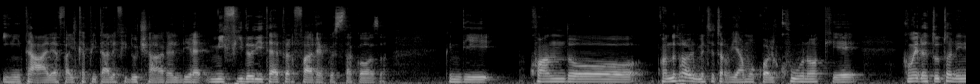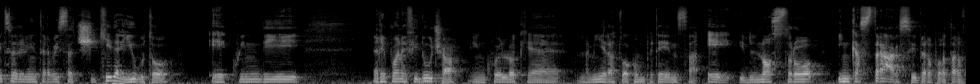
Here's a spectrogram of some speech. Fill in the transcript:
in Italia? Fa il capitale fiduciario, il dire mi fido di te per fare questa cosa. Quindi quando, quando probabilmente troviamo qualcuno che, come hai detto tu all'inizio dell'intervista, ci chiede aiuto e quindi ripone fiducia in quello che è la mia e la tua competenza e il nostro incastrarsi per portare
